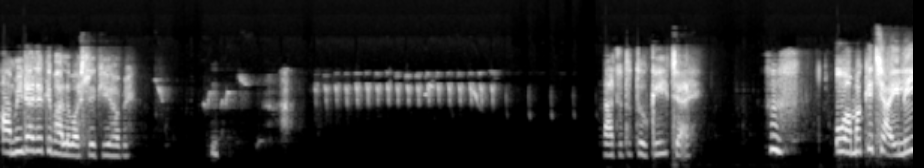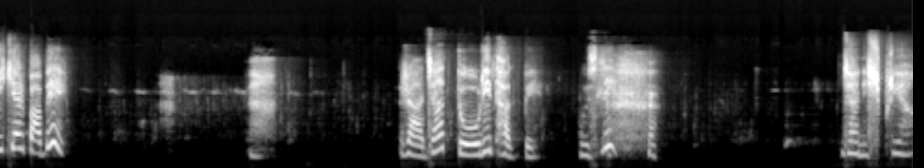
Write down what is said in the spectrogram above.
আমি রাজাকে ভালোবাসলে কি হবে? রাজা তো তোকেই চায়। ও আমাকে চাইলেই কি আর পাবে? রাজা তোরই থাকবে বুঝলি? জানিস প্রিয়া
